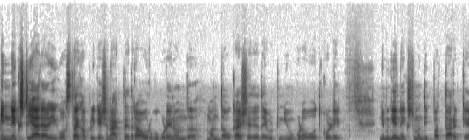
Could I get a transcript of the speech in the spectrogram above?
ಇನ್ನು ನೆಕ್ಸ್ಟ್ ಯಾರ್ಯಾರು ಈಗ ಹೊಸ್ದಾಗಿ ಅಪ್ಲಿಕೇಶನ್ ಆಗ್ತಾಯಿದ್ರೆ ಅವ್ರಿಗೂ ಕೂಡ ಇನ್ನೊಂದು ಮಂತ್ ಅವಕಾಶ ಇದೆ. ದಯವಿಟ್ಟು ನೀವು ಕೂಡ ಓದ್ಕೊಳ್ಳಿ. ನಿಮಗೆ ನೆಕ್ಸ್ಟ್ ಮಂತ್ ಇಪ್ಪತ್ತಾರಕ್ಕೆ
